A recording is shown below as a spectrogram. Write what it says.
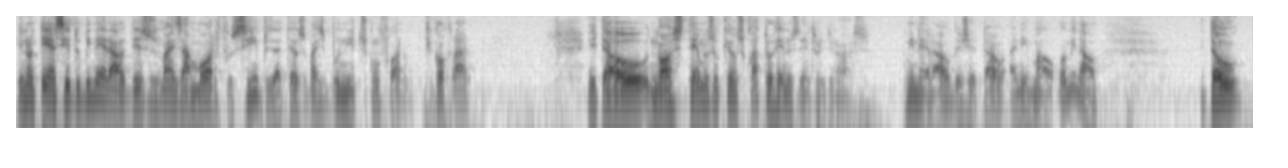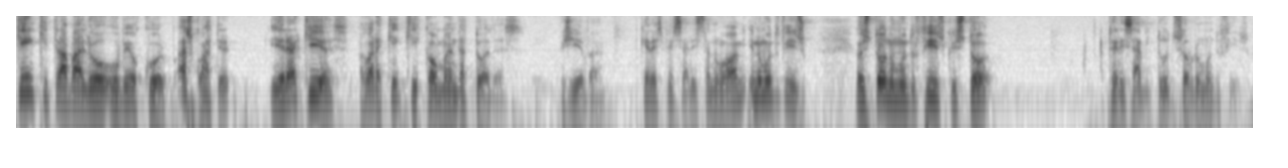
E não tenha sido mineral, desde os mais amorfos, simples, até os mais bonitos com forma. Ficou claro? Então, nós temos o que? Os quatro reinos dentro de nós. Mineral, vegetal, animal ou mineral. Então, quem que trabalhou o meu corpo? As quatro hierarquias. Agora, quem que comanda todas? Jiva, que ele é especialista no homem e no mundo físico. Eu estou no mundo físico? Estou. Então ele sabe tudo sobre o mundo físico.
